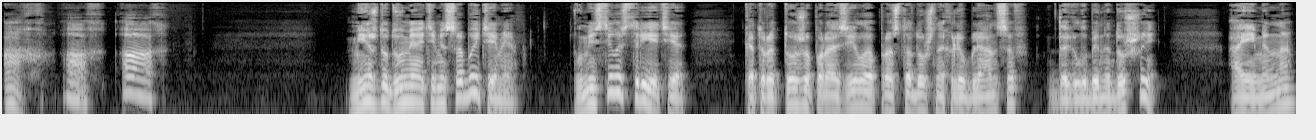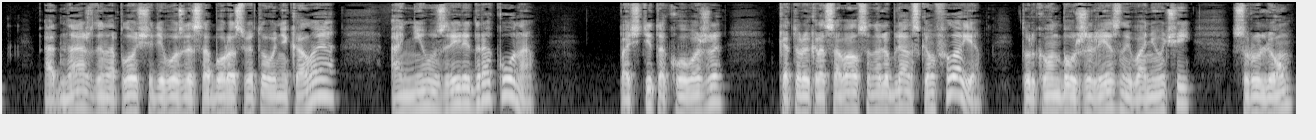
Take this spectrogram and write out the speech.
Ах, ах, ах! Между двумя этими событиями уместилось третье, которое тоже поразило простодушных люблянцев до глубины души, а именно, однажды на площади возле собора святого Николая они узрели дракона, почти такого же, который красовался на люблянском флаге, только он был железный, вонючий, с рулем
